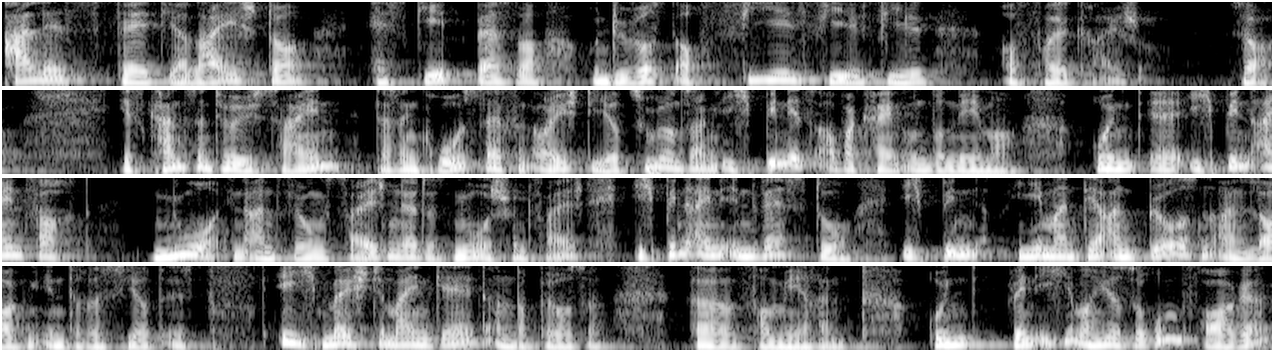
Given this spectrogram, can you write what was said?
alles fällt dir leichter, es geht besser und du wirst auch viel, viel, viel erfolgreicher. So, Jetzt kann es natürlich sein, dass ein Großteil von euch, die hier zuhören, sagen, ich bin jetzt aber kein Unternehmer und äh, ich bin einfach nur in Anführungszeichen, ja, das nur ist schon falsch. Ich bin ein Investor. Ich bin jemand, der an Börsenanlagen interessiert ist. Ich möchte mein Geld an der Börse äh, vermehren. Und wenn ich immer hier so rumfrage,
